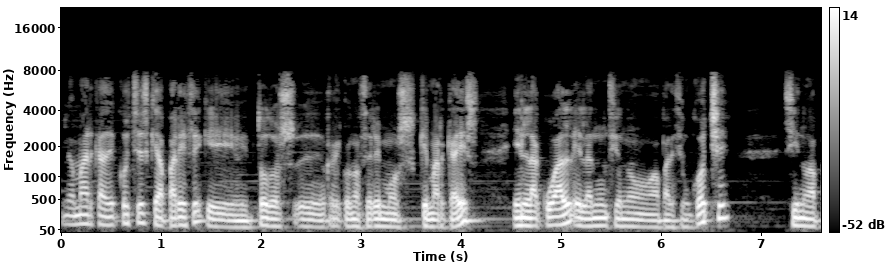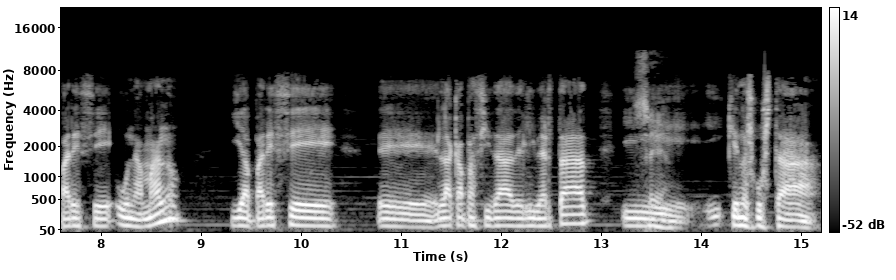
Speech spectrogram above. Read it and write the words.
una marca de coches que aparece, que todos eh, reconoceremos qué marca es, en la cual el anuncio no aparece un coche, sino aparece una mano y aparece eh, la capacidad de libertad y, que nos gusta.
